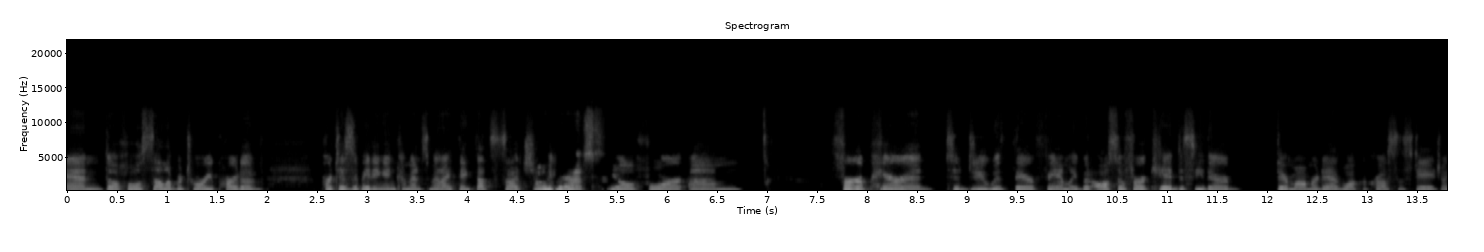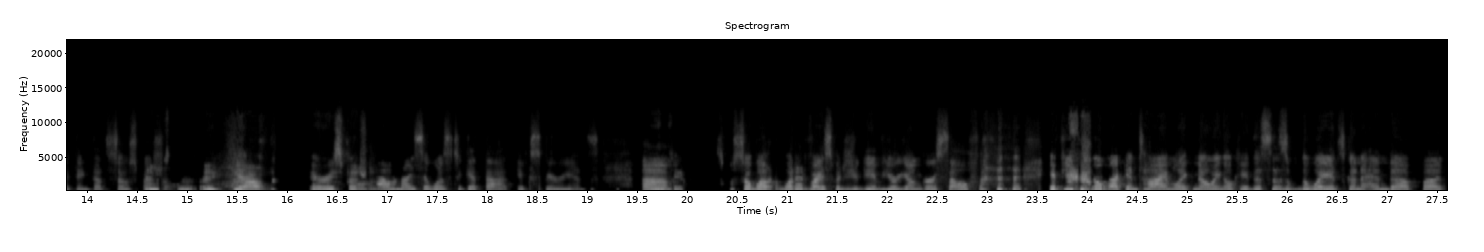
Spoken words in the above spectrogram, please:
and the whole celebratory part of participating in commencement. I think that's such oh, a yes. deal for um for a parent to do with their family, but also for a kid to see their their mom or dad walk across the stage. I think that's so special. Absolutely. Yeah very special. Well, how nice it was to get that experience. Um, so what what advice would you give your younger self if you could go back in time like knowing okay this is the way it's going to end up but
